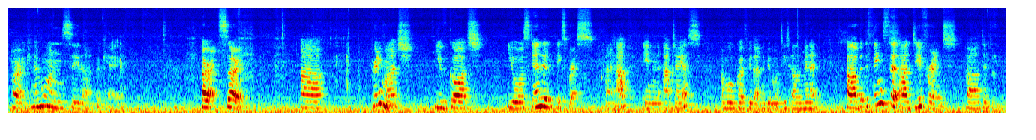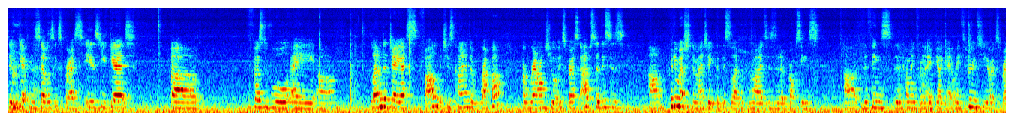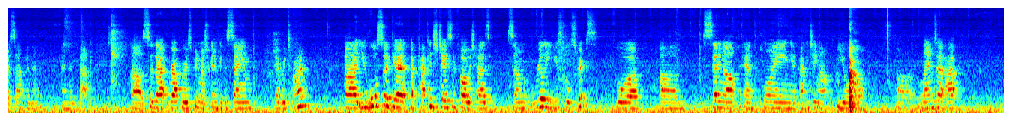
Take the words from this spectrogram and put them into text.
All right, can everyone see that? Okay. All right, so uh, pretty much you've got your standard Express kind of app in app.js, and we'll go through that in a bit more detail in a minute. Uh, but the things that are different uh, that, that you get from the Serverless Express is you get, uh, first of all, a um, Lambda.js file, which is kind of the wrapper around your Express app. So this is uh, pretty much the magic that this library provides is that it proxies uh, the things that are coming from the API gateway through to your Express app and then, and then back. Uh, so that wrapper is pretty much going to be the same every time. Uh, you also get a package JSON file which has some really useful scripts for um, setting up and deploying and packaging up your uh, Lambda app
